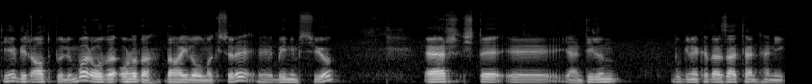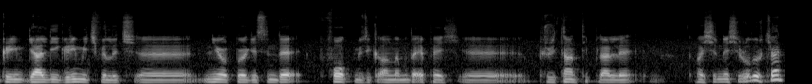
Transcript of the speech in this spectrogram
diye bir alt bölüm var. O da, ona da dahil olmak üzere e, benimsiyor. Eğer işte e, yani Dylan bugüne kadar zaten hani Green, geldiği Greenwich Village, e, New York bölgesinde folk müzik anlamında epey e, püritan tiplerle haşır neşir olurken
